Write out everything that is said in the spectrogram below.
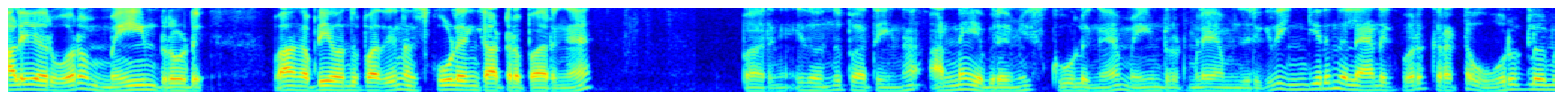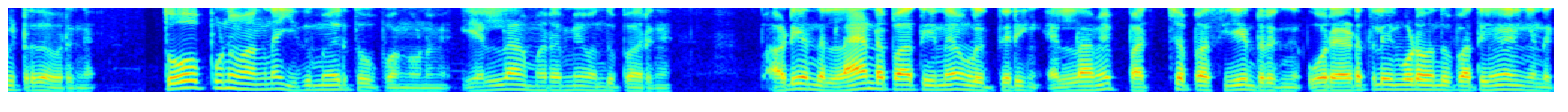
ஆலியார் ஓரம் மெயின் ரோடு வாங்க அப்படியே வந்து பார்த்தீங்கன்னா ஸ்கூலையும் காட்டுற பாருங்க. பாருங்க இது வந்து பார்த்தீங்கன்னா அன்னை அபிராமி ஸ்கூலுங்க மெயின் ரோட் மேலே அமைஞ்சிருக்குது. இங்கேருந்து லேண்டுக்கு போகிற கரெக்டாக ஒரு கிலோமீட்டர் தான் வருங்க. தோப்புன்னு வாங்கினா இது மாதிரி தோப்பு வாங்கணுங்க எல்லா மரமே வந்து பாருங்கள் அப்படியே அந்த லேண்டை பார்த்தீங்கன்னா உங்களுக்கு தெரியும். எல்லாமே பச்சை பசியேன்னு இருக்குங்க. ஒரு இடத்துலையும் கூட வந்து பார்த்தீங்கன்னா நீங்கள் இந்த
